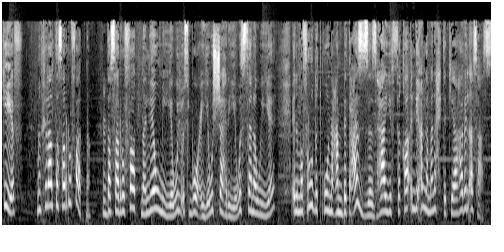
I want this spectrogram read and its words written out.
كيف؟ من خلال تصرفاتنا. تصرفاتنا اليومية والأسبوعية والشهرية والسنوية المفروض تكون عم بتعزز هاي الثقة اللي أنا منحتك إياها بالأساس.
